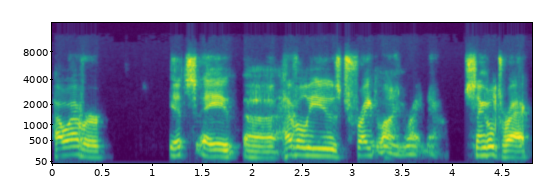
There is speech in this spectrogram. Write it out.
However, it's a uh, heavily used freight line right now, single track,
